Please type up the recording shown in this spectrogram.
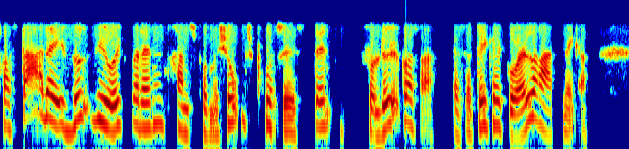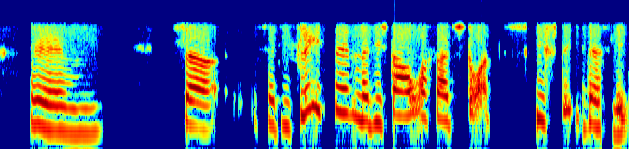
fra start af ved vi jo ikke, hvordan en transformationsproces den forløber sig. Altså, det kan gå alle retninger. Øhm, så, så de fleste, når de står over for et stort skifte i deres liv,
